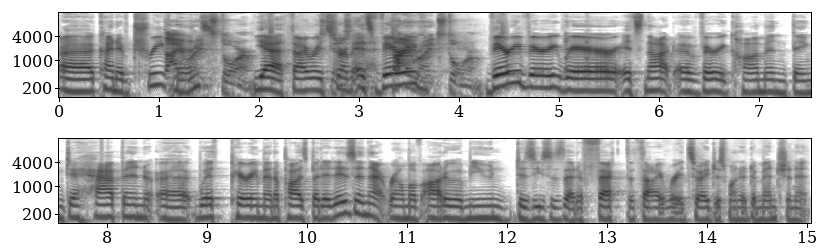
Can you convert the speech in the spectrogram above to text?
uh, kind of treatment, thyroid storm. Yeah, thyroid storm. It's very thyroid storm. Very very rare. It's not a very common thing to happen uh, with perimenopause, but it is in that realm of autoimmune diseases that affect the thyroid. So I just wanted to mention it.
